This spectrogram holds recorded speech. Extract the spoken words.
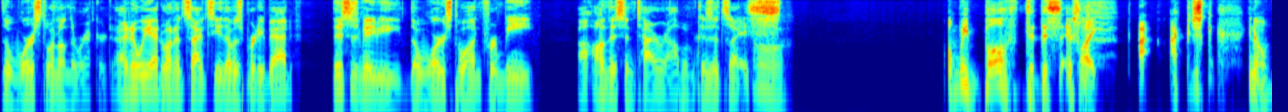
the worst one on the record. I know we had one inside C that was pretty bad. This is maybe the worst one for me uh, on this entire album because it's like, It's- oh, we both did this. It was like, I, I just, you know,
